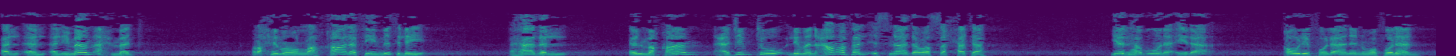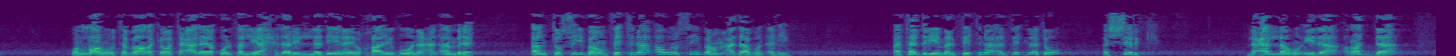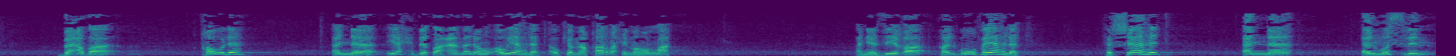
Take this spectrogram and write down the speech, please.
والإمام أحمد رحمه الله قال في مثل هذا المقام عجبت لمن عرف الإسناد وصحته. يذهبون إلى قول فلان وفلان. والله تبارك وتعالى يقول فليحذر الذين يخالفون عن أمره أن تصيبهم فتنة أو يصيبهم عذاب أليم. أتدري ما الفتنة؟ الفتنة الشرك. لعله إذا رد بعض قوله أن يحبط عمله أو يهلك أو كما قال رحمه الله أن يزيغ قلبه فيهلك. فالشاهد أن المسلم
